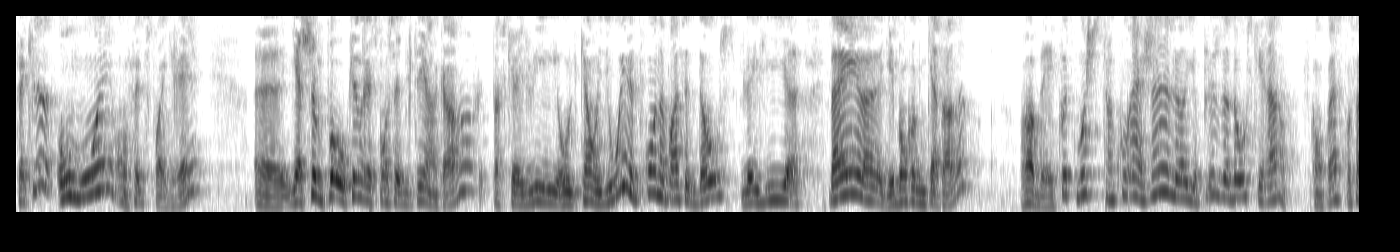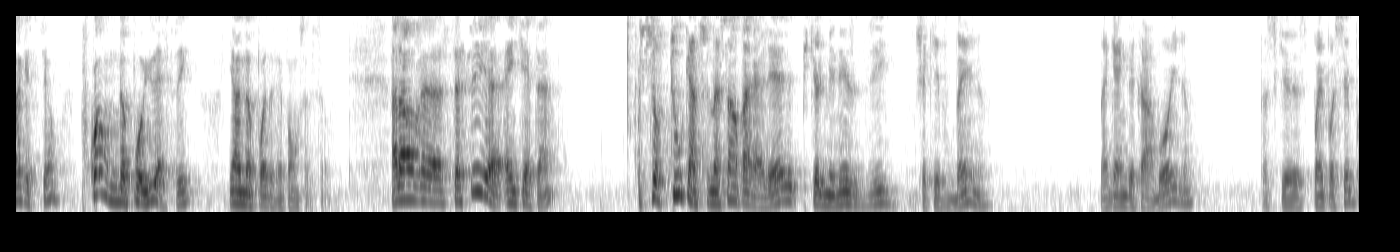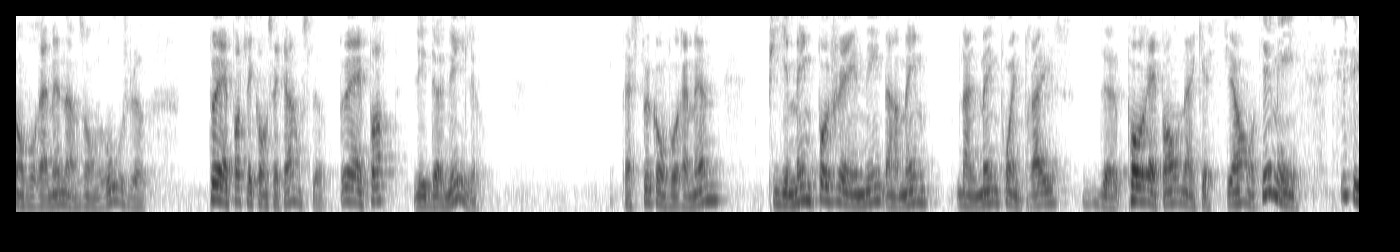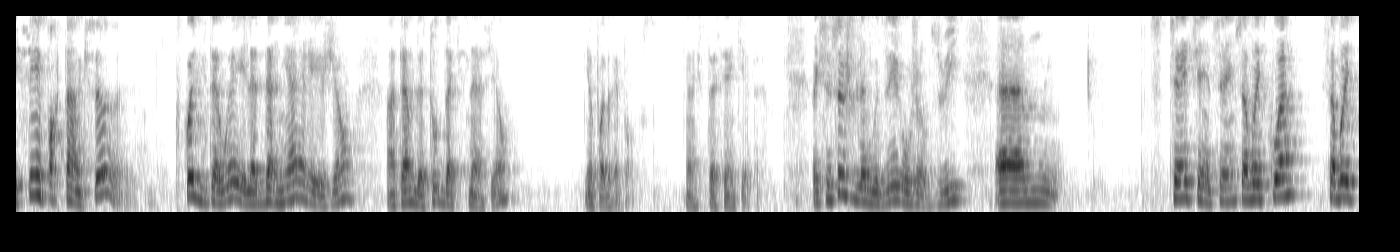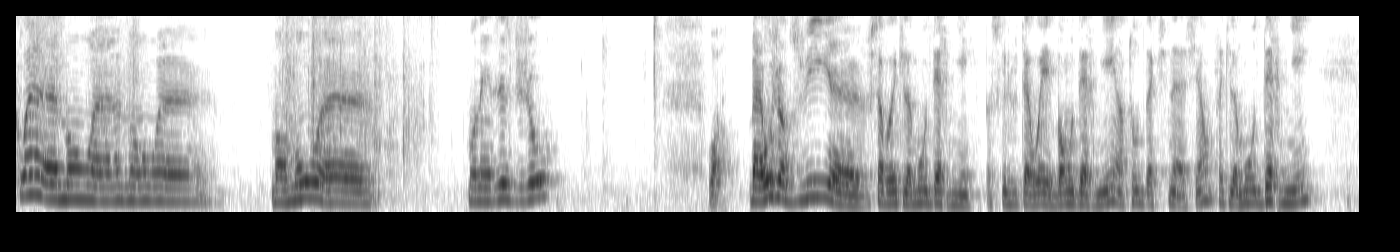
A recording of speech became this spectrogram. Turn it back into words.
Fait que là, au moins, on fait du progrès. Euh, il assume pas aucune responsabilité encore, parce que lui, quand on dit, oui, mais pourquoi on n'a pas assez de doses? Là, il dit, euh, ben, euh, il est bon communicateur. Ah, ben écoute, moi, c'est encourageant, là, il y a plus de doses qui rentrent. Je comprends, c'est pas ça la question. Pourquoi on n'a pas eu assez? Il n'y en a pas de réponse à ça. Alors, euh, c'est assez euh, inquiétant. Surtout quand tu mets ça en parallèle, puis que le ministre dit, checkez-vous bien, là, ma gang de cowboys, là, parce que c'est pas impossible qu'on vous ramène en zone rouge, là. Peu importe les conséquences, là. Peu importe les données, là. Parce que qu'on vous ramène, puis il est même pas gêné dans, même, dans le même point de presse de pas répondre à la question. OK, mais si c'est si important que ça, pourquoi l'Outaouais est la dernière région en termes de taux de vaccination? Il n'y a pas de réponse. C'est assez inquiétant. C'est ça que je voulais vous dire aujourd'hui. Euh, tiens, tiens, tiens, ça va être quoi? Ça va être quoi euh, mon, euh, mon, euh, mon mot, mon indice du jour? Ouais. Ben aujourd'hui, ça va être le mot dernier, parce que l'Outaouais est bon dernier en taux de vaccination. Fait que le mot dernier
